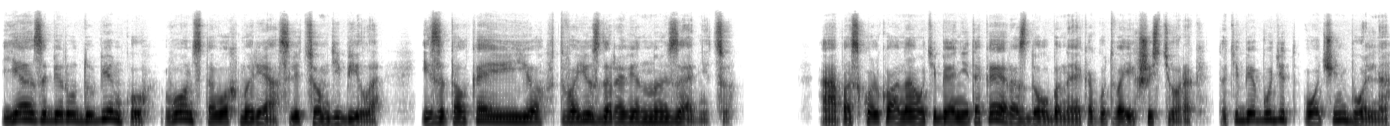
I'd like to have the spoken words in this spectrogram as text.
я заберу дубинку вон с того хмыря с лицом дебила и затолкаю ее в твою здоровенную задницу. А поскольку она у тебя не такая раздолбанная, как у твоих шестерок, то тебе будет очень больно».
